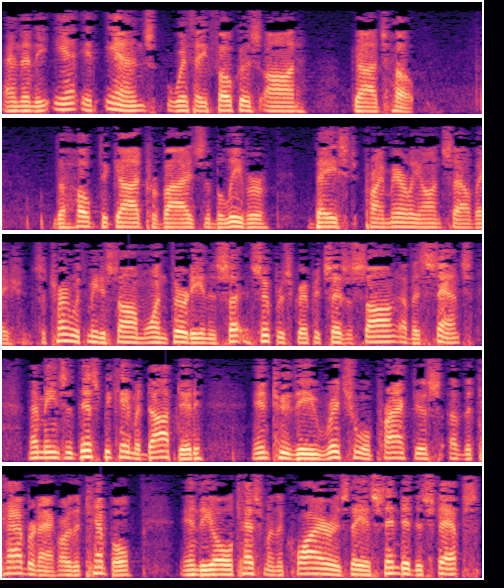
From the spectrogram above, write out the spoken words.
And then the, it ends with a focus on God's hope. The hope that God provides the believer based primarily on salvation. So turn with me to Psalm 130 in the superscript. It says a song of ascents. That means that this became adopted into the ritual practice of the tabernacle or the temple in the Old Testament. The choir, as they ascended the steps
